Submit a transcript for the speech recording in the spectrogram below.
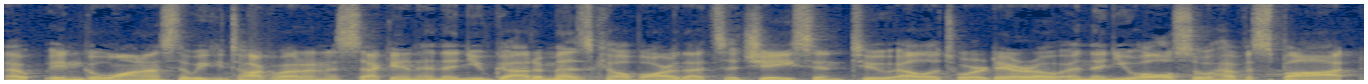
uh, in Gowanus that we can talk about in a second, and then you've got a mezcal bar that's adjacent to El Atoradero, and then you also have a spot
